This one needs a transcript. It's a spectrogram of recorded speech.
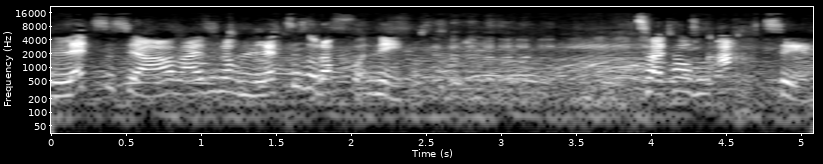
Letztes Jahr, weiß ich noch, letztes oder vor, nee, 2018.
